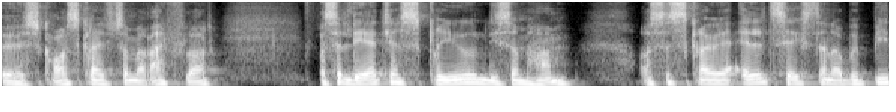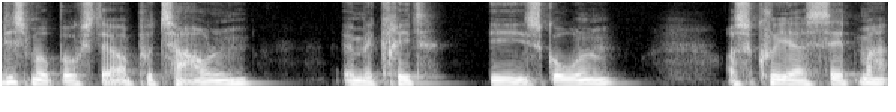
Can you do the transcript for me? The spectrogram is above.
øh, skråskrift, som er ret flot. Og så lærte jeg at skrive ligesom ham. Og så skrev jeg alle teksterne op med bitte små bogstaver på tavlen øh, med kridt i skolen. Og så kunne jeg sætte mig,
